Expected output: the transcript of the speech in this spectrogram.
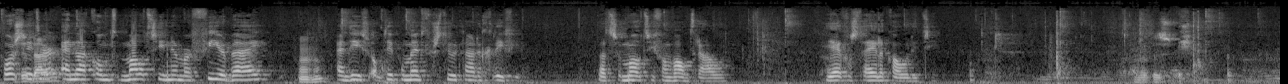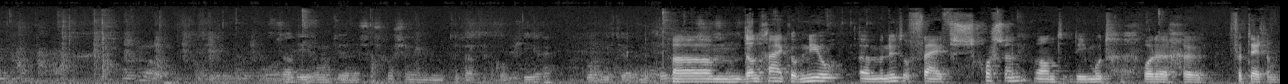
Voorzitter, en daar komt motie nummer 4 bij. Uh -huh. En die is op dit moment verstuurd naar de Griffie. Dat is een motie van wantrouwen. Die heeft de hele coalitie. En dat is... Zou die moeten zijn schorsing moeten laten kopiëren? Um, dan ga ik opnieuw een minuut of vijf schorsen. Want die moet worden vertegen,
